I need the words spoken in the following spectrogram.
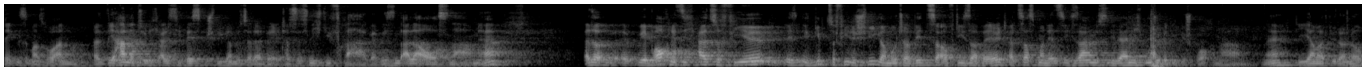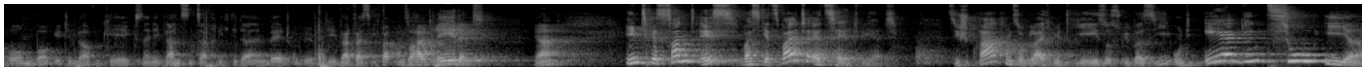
Denken Sie mal so an. Wir haben natürlich alles die besten Schwiegermütter der Welt, das ist nicht die Frage. Wir sind alle Ausnahmen. Ja? Also wir brauchen jetzt nicht allzu viel, es gibt so viele Schwiegermutterwitze auf dieser Welt, als dass man jetzt nicht sagen müsste, die werden nicht gut über die gesprochen haben. Ne? Die jammert wieder nur rum, boah, geht ihm auf den Keks, ne? den ganzen Tag liegt die da im Bett und will die, was weiß ich, was man so halt redet. Ja? Interessant ist, was jetzt weiter erzählt wird. Sie sprachen sogleich mit Jesus über sie und er ging zu ihr.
